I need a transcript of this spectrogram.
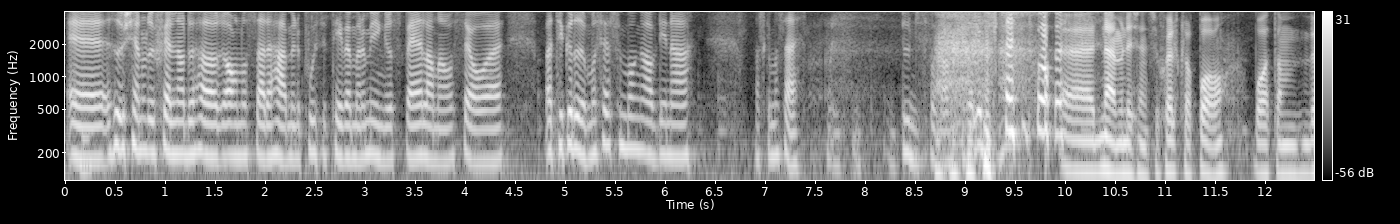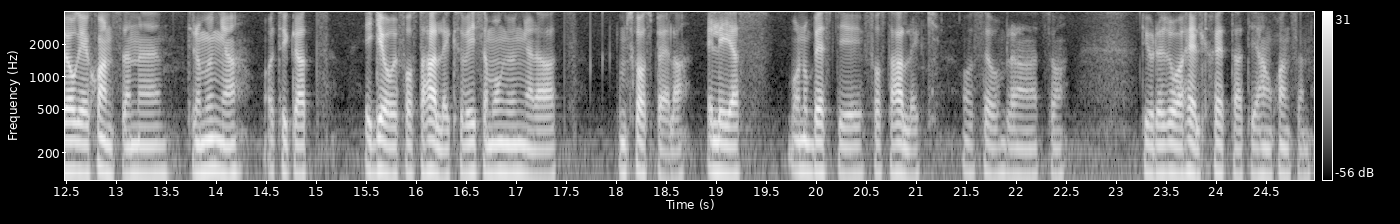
Eh, hur känner du själv när du hör Arno säga det här med det positiva med de yngre spelarna och så? Vad tycker du om att se så många av dina, vad ska man säga, bundsförvanter? eh, nej men det känns ju självklart bra. Bra att de vågar ge chansen eh, till de unga. Och jag tycker att igår i första halvlek så visar många unga där att de ska spela. Elias var nog bäst i första halvlek och så bland annat så det gjorde Roa helt rätt att ge han chansen.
